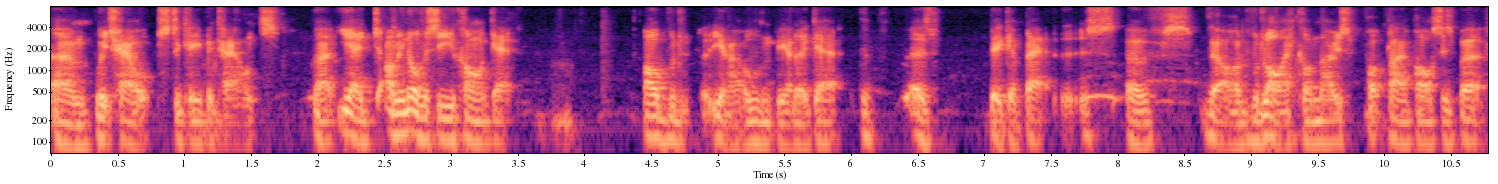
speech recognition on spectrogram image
um, which helps to keep accounts. But yeah, I mean, obviously you can't get. I would, you know, I wouldn't be able to get as big a bet as, of that I would like on those player passes, but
